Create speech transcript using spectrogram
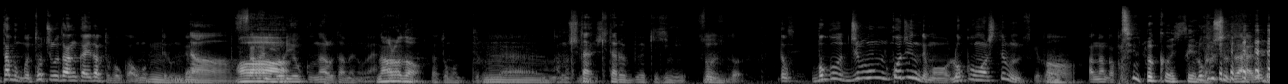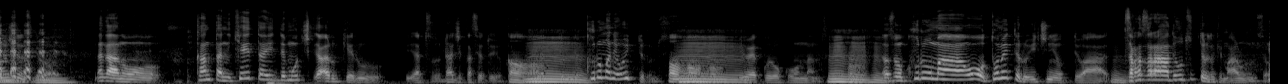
多分これ途中段階だと僕は思ってるんで、なあさらにより良くなるためのね。なるほど。だと思ってるんで楽し来みに来たるべき日に。そうです。でも僕自分個人でも録音はしてるんですけど、あなんか録音してる録音してるはい 録音してるんですけど、なんかあの簡単に携帯で持ち歩けるやつラジカセというか、車に置いてるんですよ。予約録音なんですけど、だからその車を止めてる位置によっては、ザラザラで映ってる時もあるんですよ、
